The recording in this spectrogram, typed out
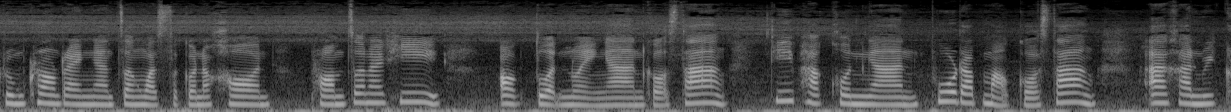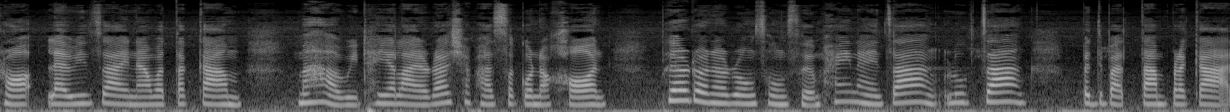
คุ้มครองแรงงานจังหวัดสกลนคร พร้อมเจ้าหน้าที่ ออกตรวจหน่วยงานก่อสร้าง ที่พักคนงาน ผู้รับเหมาก่อสร้าง อาคารวิเคราะห์ และวิจัยนวัตกรรม มหาวิทยาลัยราชภัฏสกลนคร เพื่อรณรงค์ส่งเสริมให้นายจ้าง ลูกจ้าง ปฏิบัติตามประกาศ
